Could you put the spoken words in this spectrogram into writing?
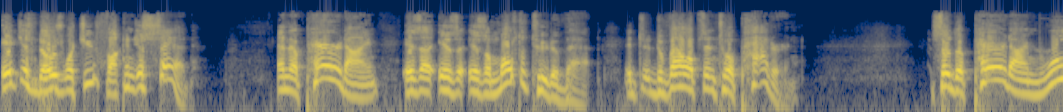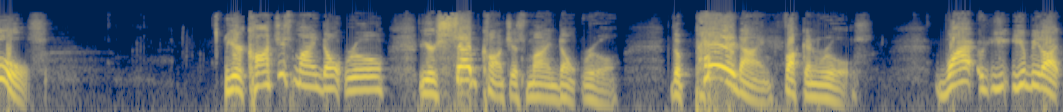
It just knows what you fucking just said. And the paradigm is a, is a, is a multitude of that. It develops into a pattern. So the paradigm rules. Your conscious mind don't rule. Your subconscious mind don't rule. The paradigm fucking rules. Why, you, you'd be like,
